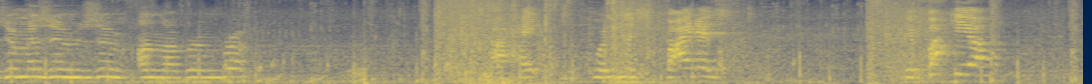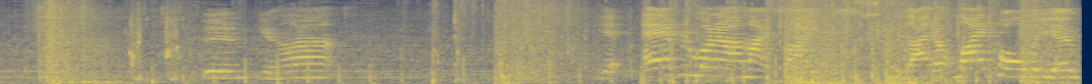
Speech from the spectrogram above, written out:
Zoom, zoom, zoom on my room, bro. I hate the poisonous spiders. Get back here. Boom, get that. Get everyone out of my sight. Because I don't like all of you.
